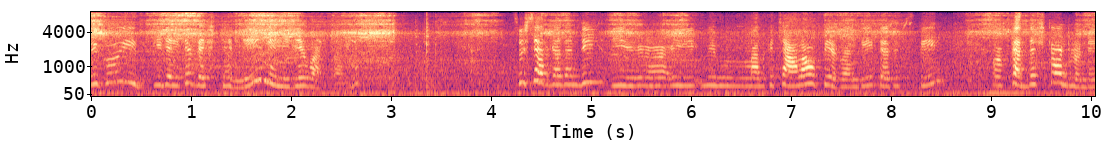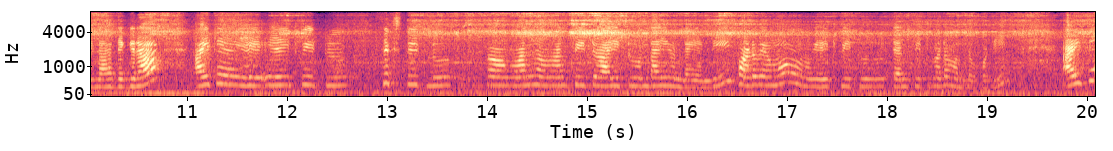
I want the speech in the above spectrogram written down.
మీకు ఇది- ఇదైతే బెస్ట్ అండి. నేను ఇదే వాడతాను. చూశారు కదండి ఈ మనకి చాలా ఉపయోగం అండి టెరిస్కి పెద్ద స్టాండ్లు ఉన్నాయి నా దగ్గర. అయితే ఎయిట్ ఫీట్లు సిక్స్ ఫీట్లు వన్ వన్ ఫీట్ ఐటు ఉన్నాయి ఉన్నాయండి. పొడవేమో ఎయిట్ ఫీటు టెన్ ఫీట్ కూడా ఉంది ఒకటి. అయితే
